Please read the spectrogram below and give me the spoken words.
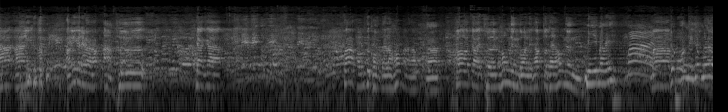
อ่าอ่าอย่างนี้เอางี้กันดีกว่าครับ อ่าคือ อยากจะทราบความรู้สึกของแต่ละห้องอะครับ ครับ ก็จะเชิญห้องหนึ่งก่อนเลยครับ ตัวแทนห้องหนึ่งมีไหมมายกมือยกมือ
